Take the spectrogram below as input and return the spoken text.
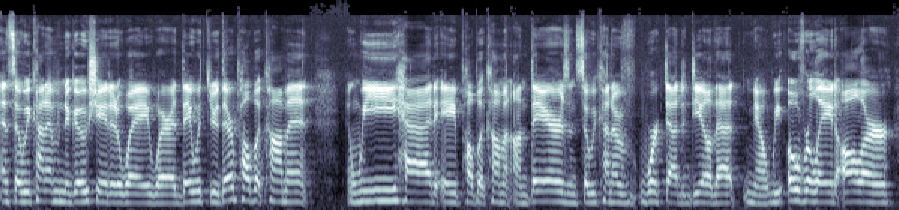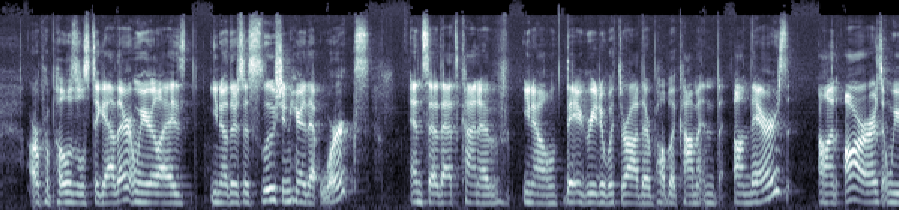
And so we kind of negotiated a way where they withdrew their public comment and we had a public comment on theirs and so we kind of worked out a deal that you know we overlaid all our our proposals together and we realized you know there's a solution here that works and so that's kind of you know they agreed to withdraw their public comment on theirs on ours and we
